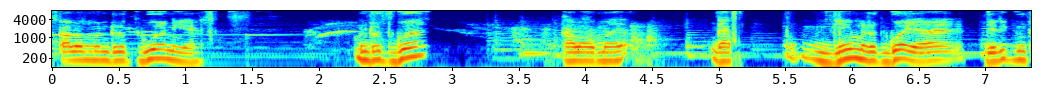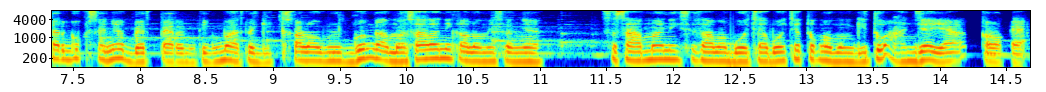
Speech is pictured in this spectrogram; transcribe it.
Kalau menurut gue nih ya, menurut gue kalau ma- nggak gini menurut gue ya. Jadi ntar gue kesannya bad parenting banget lagi. Kalau menurut gue nggak masalah nih kalau misalnya sesama nih sesama bocah-bocah tuh ngomong gitu anjay ya. Kalau kayak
